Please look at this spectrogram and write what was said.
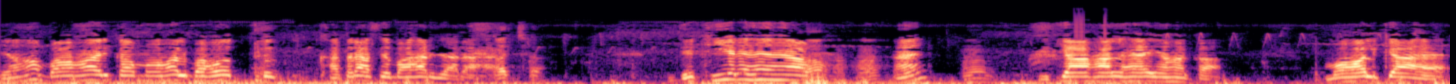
यहाँ बाहर का माहौल बहुत खतरा से बाहर जा रहा है। अच्छा। देखिए रहे हैं हाँ आप है। हाँ? हैं? हाँ क्या हाल है यहाँ का? माहौल क्या है?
